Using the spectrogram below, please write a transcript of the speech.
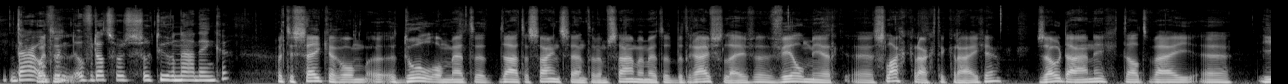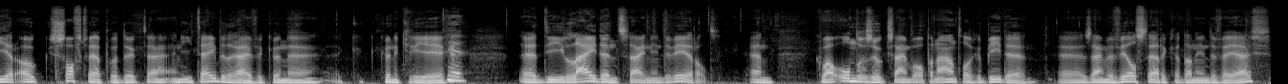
Daar over, het, over dat soort structuren nadenken? Het is zeker om, uh, het doel om met het Data Science Centrum samen met het bedrijfsleven veel meer uh, slagkracht te krijgen. Zodanig dat wij hier ook softwareproducten en IT-bedrijven kunnen, kunnen creëren... Ja. Uh, die leidend zijn in de wereld. En qua onderzoek zijn we op een aantal gebieden... Uh, zijn we veel sterker dan in de VS.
